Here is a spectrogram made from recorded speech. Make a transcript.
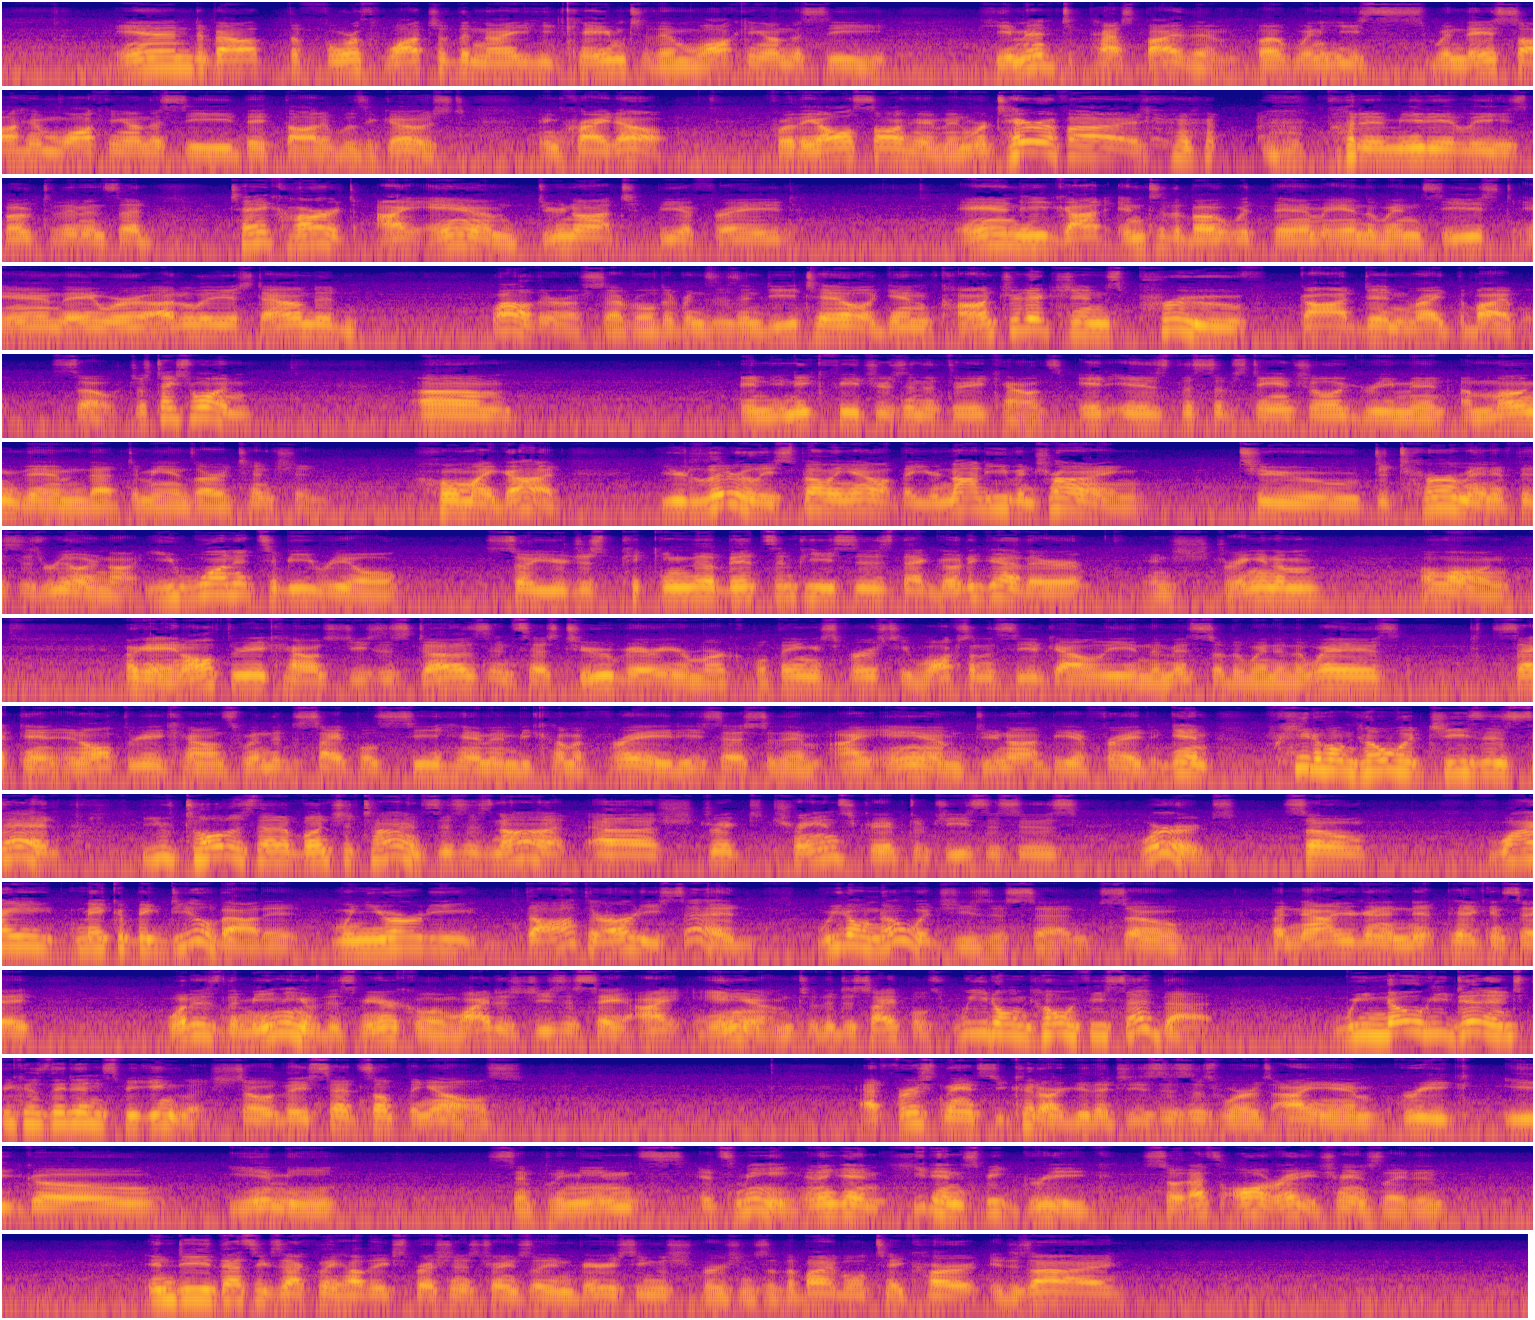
And about the fourth watch of the night he came to them walking on the sea. He meant to pass by them, but when, he, when they saw him walking on the sea, they thought it was a ghost, and cried out, for they all saw him and were terrified. but immediately he spoke to them and said, Take heart, I am, do not be afraid. And he got into the boat with them, and the wind ceased, and they were utterly astounded. While there are several differences in detail, again, contradictions prove God didn't write the Bible. So, just takes one. Um, and unique features in the three accounts, it is the substantial agreement among them that demands our attention. Oh my god, you're literally spelling out that you're not even trying to determine if this is real or not. You want it to be real, so you're just picking the bits and pieces that go together and stringing them along. Okay, in all three accounts, Jesus does and says two very remarkable things. First, he walks on the Sea of Galilee in the midst of the wind and the waves. Second, in all three accounts, when the disciples see him and become afraid, he says to them, I am, do not be afraid. Again, we don't know what Jesus said. You've told us that a bunch of times. This is not a strict transcript of Jesus's words. So why make a big deal about it when you already, the author already said, we don't know what Jesus said. So, but now you're going to nitpick and say, what is the meaning of this miracle and why does Jesus say, I am to the disciples? We don't know if he said that. We know he didn't because they didn't speak English, so they said something else. At first glance, you could argue that Jesus' words, I am, Greek, ego, eimi, simply means it's me. And again, he didn't speak Greek, so that's already translated. Indeed, that's exactly how the expression is translated in various English versions of the Bible. Take heart, it is I.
